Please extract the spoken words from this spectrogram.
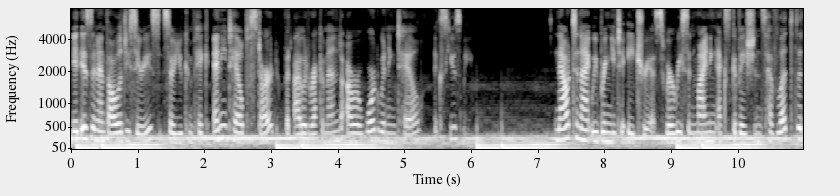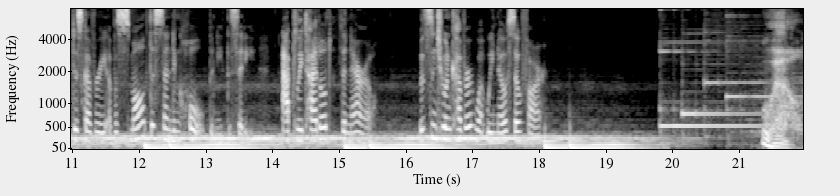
It is an anthology series, so you can pick any tale to start, but I would recommend our award winning tale, Excuse Me. Now, tonight, we bring you to Atreus, where recent mining excavations have led to the discovery of a small descending hole beneath the city, aptly titled The Narrow. Listen to uncover what we know so far. Well,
